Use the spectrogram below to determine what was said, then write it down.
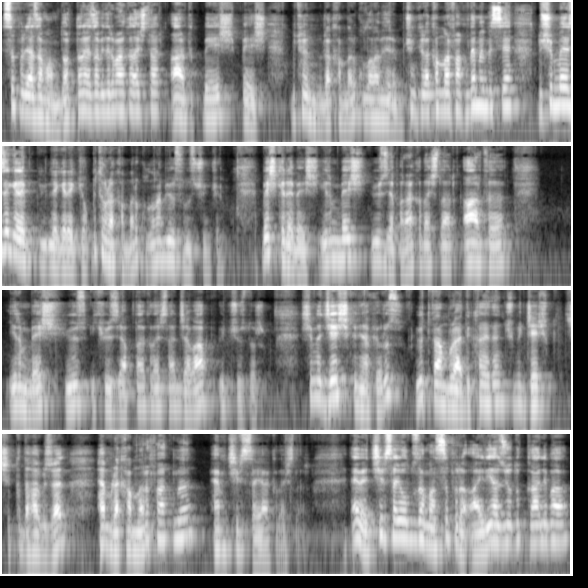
0 yazamam. 4 tane yazabilirim arkadaşlar. Artık 5, 5. Bütün rakamları kullanabilirim. Çünkü rakamlar farklı dememesi düşünmenize bile gerek yok. Bütün rakamları kullanabiliyorsunuz çünkü. 5 kere 5, 25, 100 yapar arkadaşlar. Artı 25, 100, 200 yaptı arkadaşlar. Cevap 300'dür. Şimdi C şıkkını yapıyoruz. Lütfen buraya dikkat edin. Çünkü C şıkkı daha güzel. Hem rakamları farklı hem çift sayı arkadaşlar. Evet çift sayı olduğu zaman 0'ı ayrı yazıyorduk galiba.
